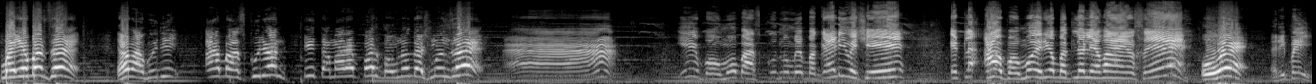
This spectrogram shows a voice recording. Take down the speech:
બરાબર છે. એ બાબુજી આ બાસ્કુજન એ તમારા પર ભવનો દશમન છે. આ, એ ભવમો બાસ્કુ નું મેં બગાડ્યું છે એટલે આ ભવમો એરિયો બદલો લેવા આવ્યો છે. ઓવે. અરે ભાઈ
